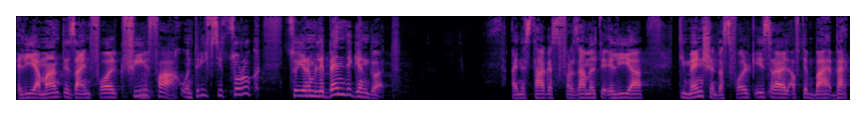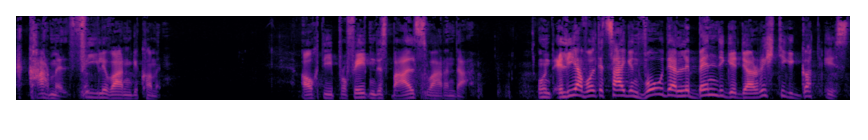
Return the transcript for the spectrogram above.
Elia mahnte sein Volk vielfach und rief sie zurück zu ihrem lebendigen Gott. Eines Tages versammelte Elia die Menschen, das Volk Israel auf dem Berg Karmel. Viele waren gekommen. Auch die Propheten des Baals waren da. Und Elia wollte zeigen, wo der lebendige, der richtige Gott ist.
